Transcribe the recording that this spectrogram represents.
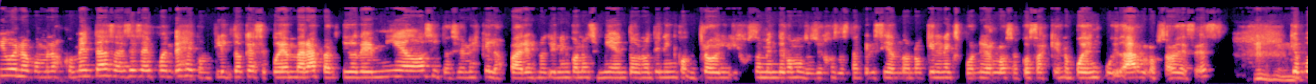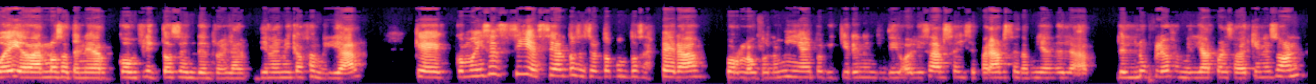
Y bueno, como nos comentas, a veces hay fuentes de conflicto que se pueden dar a partir de miedo, situaciones que los padres no tienen conocimiento, no tienen control y justamente como sus hijos están creciendo, no quieren exponerlos a cosas que no pueden cuidarlos a veces, que puede llevarnos a tener conflictos dentro de la dinámica familiar, que como dices, sí es cierto, a cierto punto se espera por la autonomía y porque quieren individualizarse y separarse también de la, del núcleo familiar para saber quiénes son,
